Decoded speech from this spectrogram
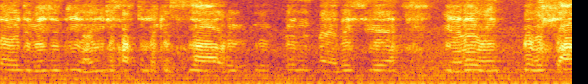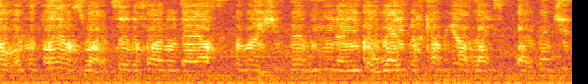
lower division. You know, you just have to look at Slough, who, who've been in there this year. You know, they were with a shout of the playoffs right until the final day after promotion. Then you know you've got Weymouth coming up, like like mentioned.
